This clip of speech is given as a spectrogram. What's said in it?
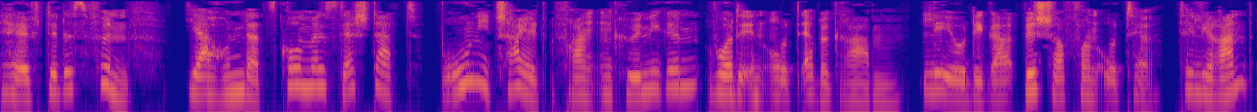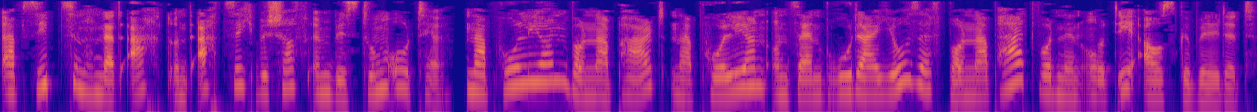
Hälfte des 5. Jahrhunderts der Stadt. Bruni Child, Frankenkönigin, wurde in Haute begraben. Leodegar, Bischof von Haute. Talleyrand ab 1788 Bischof im Bistum Haute. Napoleon Bonaparte, Napoleon und sein Bruder Joseph Bonaparte wurden in Haute ausgebildet.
